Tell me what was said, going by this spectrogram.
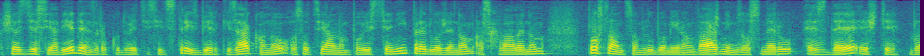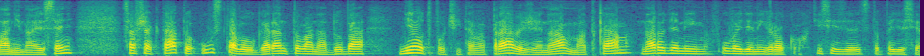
61 z roku 2003 zbierky zákonov o sociálnom poistení predloženom a schválenom poslancom Ľubomírom Vážnym zo Smeru SD ešte v Lani na jeseň, sa však táto ústavou garantovaná doba neodpočítava práve ženám, matkám, narodeným v uvedených rokoch 1958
